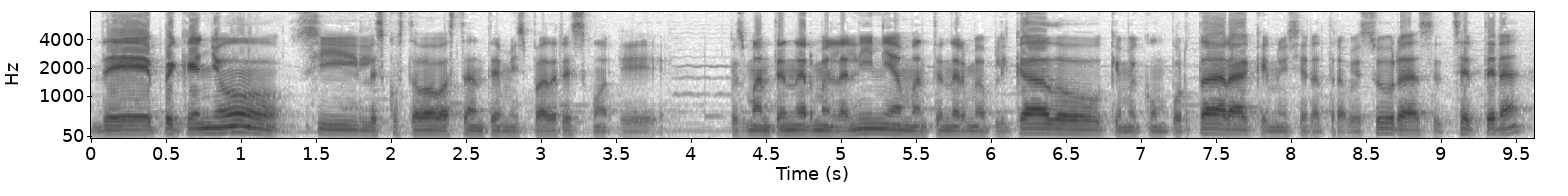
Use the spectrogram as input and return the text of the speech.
de pequeño sí les costaba bastante a mis padres eh, pues mantenerme en la línea, mantenerme aplicado, que me comportara, que no hiciera travesuras, etcétera.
